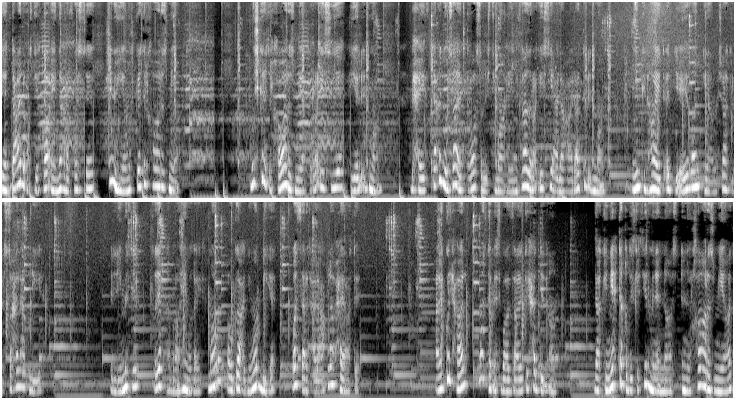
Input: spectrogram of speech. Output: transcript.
زين تعالوا أصدقائي نعرف هسه شنو هي مشكلة الخوارزميات. مشكلة الخوارزميات الرئيسية هي الإدمان. بحيث تعد وسائل التواصل الاجتماعي مثال رئيسي على عادات الإدمان ويمكن هاي تؤدي أيضا إلى مشاكل الصحة العقلية. اللي مثل صديقنا إبراهيم غيث مر أو قاعد يمر بيها وأثرت على عقله وحياته. على كل حال ما تم إثبات ذلك لحد الآن لكن يعتقد الكثير من الناس أن الخوارزميات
